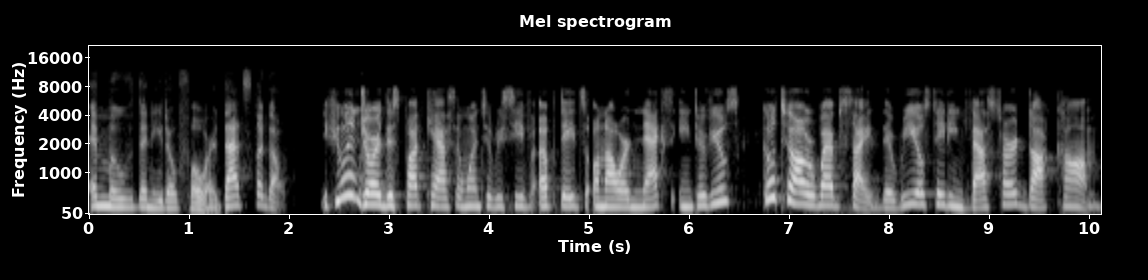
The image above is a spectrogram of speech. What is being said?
and move the needle forward. That's the goal. If you enjoyed this podcast and want to receive updates on our next interviews, go to our website, therealestateinvestor.com.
